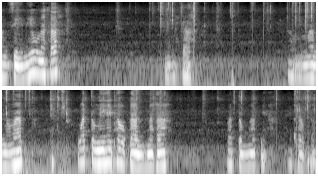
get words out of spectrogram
ถึงสี่นิ้วนะคะนี่นะคะ มันมามัด วัดตรงนี้ให้เท่ากันนะคะ วัดตรงมัดเนี่ยให้เท่ากัน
